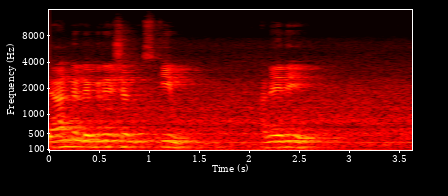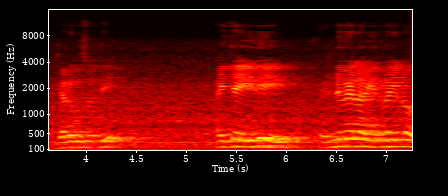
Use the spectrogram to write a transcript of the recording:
ల్యాండ్ రెగ్యులేషన్ స్కీమ్ అనేది జరుగుతుంది. అయితే ఇది రెండు వేల ఇరవైలో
